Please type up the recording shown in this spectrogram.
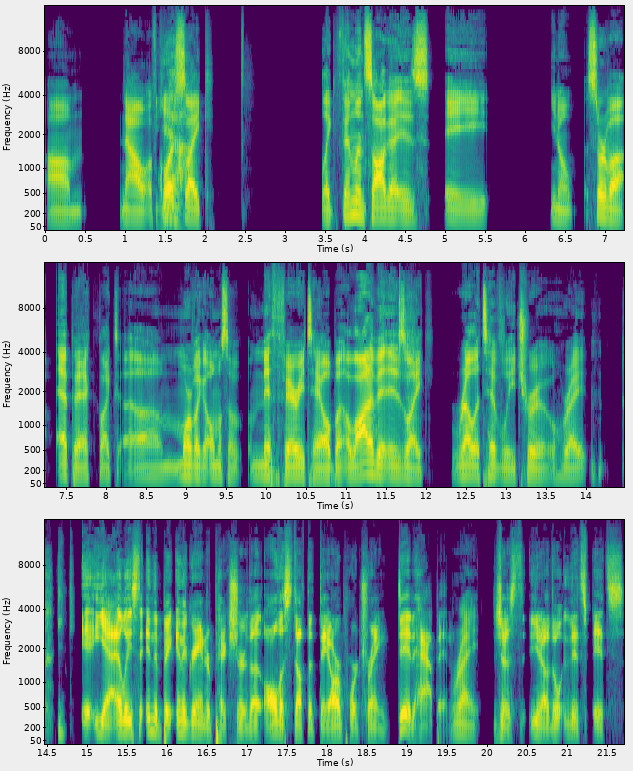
Um now of course yeah. like like Vinland Saga is a you know sort of a epic like um more of like a, almost a myth fairy tale, but a lot of it is like relatively true, right? yeah at least in the big in the grander picture the all the stuff that they are portraying did happen right just you know the, it's it's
